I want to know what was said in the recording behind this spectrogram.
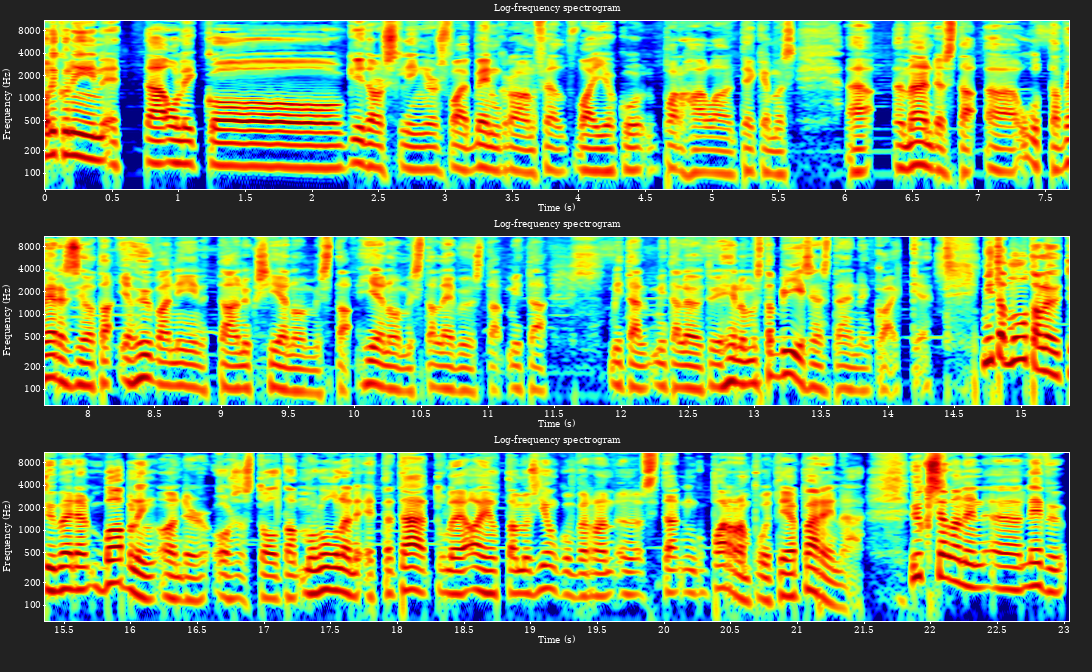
Oliko niin, että oliko Guitar Slingers vai Ben Granfeldt vai joku parhaillaan tekemässä äh, Amandasta äh, uutta versiota ja hyvä niin, että tämä on yksi hienoimmista, hienoimmista levyistä, mitä, mitä, mitä löytyy, hienoimmista biiseistä ennen kaikkea. Mitä muuta löytyy meidän Bubbling Under-osastolta? Mä luulen, että tämä tulee aiheuttaa myös jonkun verran äh, sitä niin parranpuintia ja pärinää. Yksi sellainen äh, levy,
